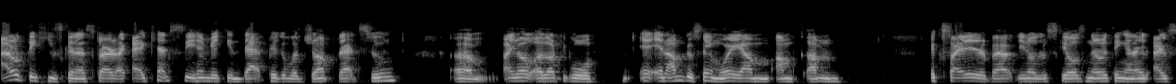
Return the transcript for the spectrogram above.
I don't think he's going to start. I, I, can't see him making that big of a jump that soon. Um, I know a lot of people, and, and, I'm the same way. I'm I'm I'm excited about you know the skills and everything, and I, I've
